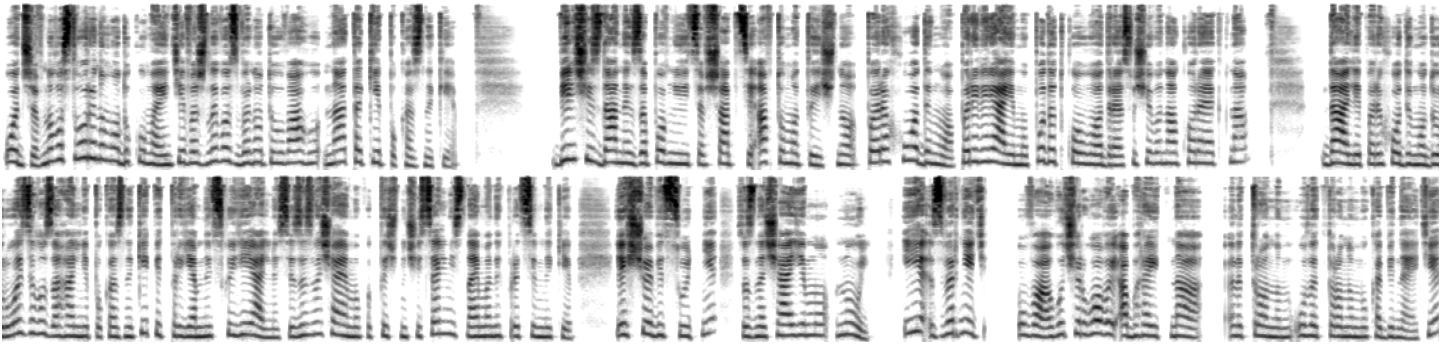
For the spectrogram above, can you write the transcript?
Отже, в новоствореному документі важливо звернути увагу на такі показники. Більшість даних заповнюється в шапці автоматично. Переходимо, перевіряємо податкову адресу, чи вона коректна. Далі переходимо до розділу Загальні показники підприємницької діяльності. Зазначаємо фактичну чисельність найманих працівників. Якщо відсутні, зазначаємо 0. І зверніть увагу, черговий апгрейд на електронному, у електронному кабінеті.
